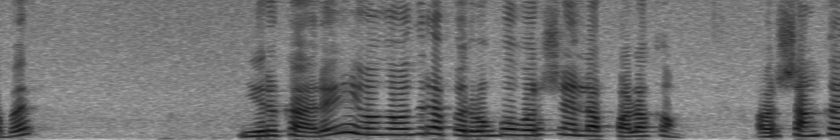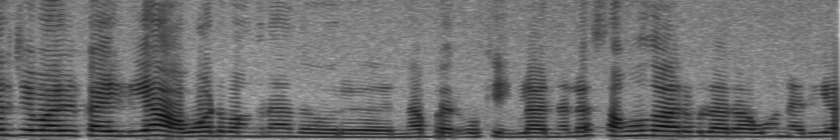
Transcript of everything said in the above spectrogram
நபர் இருக்காரு. இவங்க வந்துட்டு அப்ப ரொம்ப வருஷம் இல்ல பழக்கம். அவர் சங்கர் ஜிவால் கையிலேயே அவார்டு வாங்கின அந்த ஒரு நபர். ஓகேங்களா? நல்ல சமூக ஆர்வலராகவும் நிறைய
